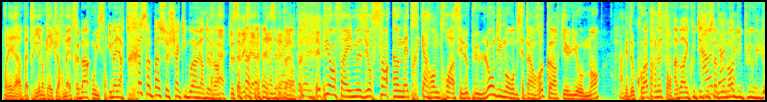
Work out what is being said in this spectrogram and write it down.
pour les rapatrier, donc avec leur maître Eh ben, où ils sont. Il m'a l'air très sympa ce chat qui boit un verre de vin. Je savais que ça allait. Et puis enfin, il mesure 101 mètres 43. C'est le plus long du monde. C'est un record qui a eu lieu au Mans. Mais de quoi parle-t-on? Ah bah écoutez tout simplement du plus...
